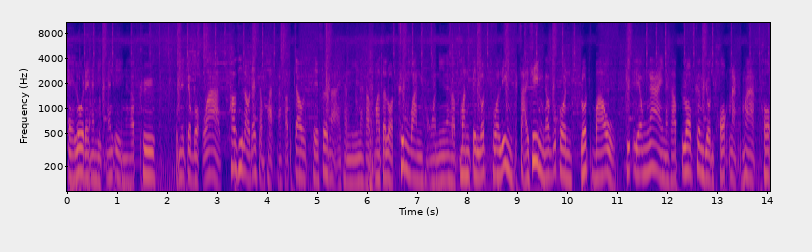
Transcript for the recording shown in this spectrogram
แอโรไดนามิกนั่นเองนะครับ คือ ผมจะบอกว่าเท่าที่เราได้สัมผัสนะครับ เจ้าเทเซอร์นายคันนี้นะครับ มาตลอดครึ่งวันของวันนี้นะครับ มันเป็นรถทัวริงสายซิ่งครับทุกคน รถเบาพลิกเลี้ยวง่ายนะครับ รอบเครื่องยนต์ทอกหนักมากทอก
